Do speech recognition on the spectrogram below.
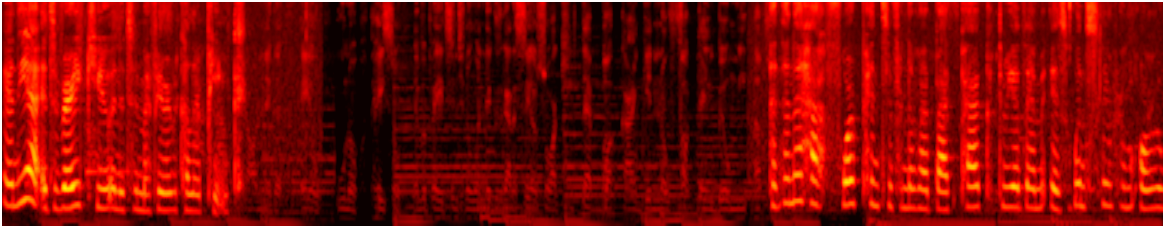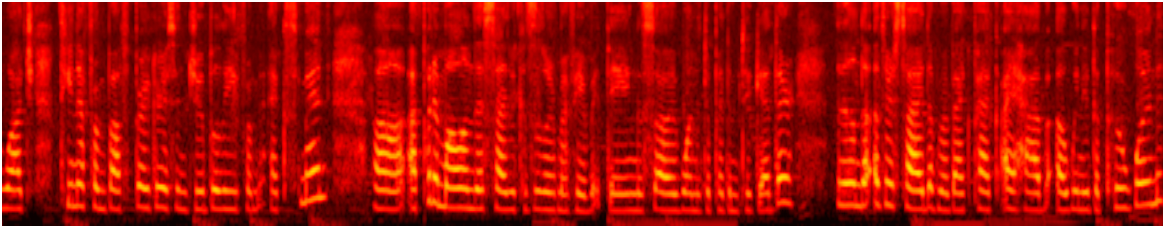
And yeah, it's very cute and it's in my favorite color pink. And then I have four pins in front of my backpack. Three of them is Winston from Overwatch, Tina from Bob's Burgers, and Jubilee from X-Men. Uh, I put them all on this side because those are my favorite things, so I wanted to put them together. And then on the other side of my backpack, I have a Winnie the Pooh one.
